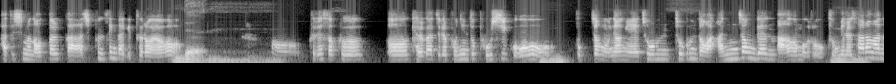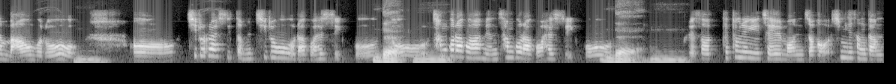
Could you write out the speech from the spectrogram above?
받으시면 어떨까 싶은 생각이 들어요. 네. 음, 어, 그래서 그 어, 결과지를 본인도 보시고 음, 국정 운영에 좀 조금 더 안정된 마음으로 국민을 음. 사랑하는 마음으로 음, 어, 치료를 할 수 있다면 치료라고 할 수 있고 네, 또 음. 참고라고 하면 참고라고 할 수 있고 네. 음, 그래서 대통령이 제일 먼저 심리 상담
